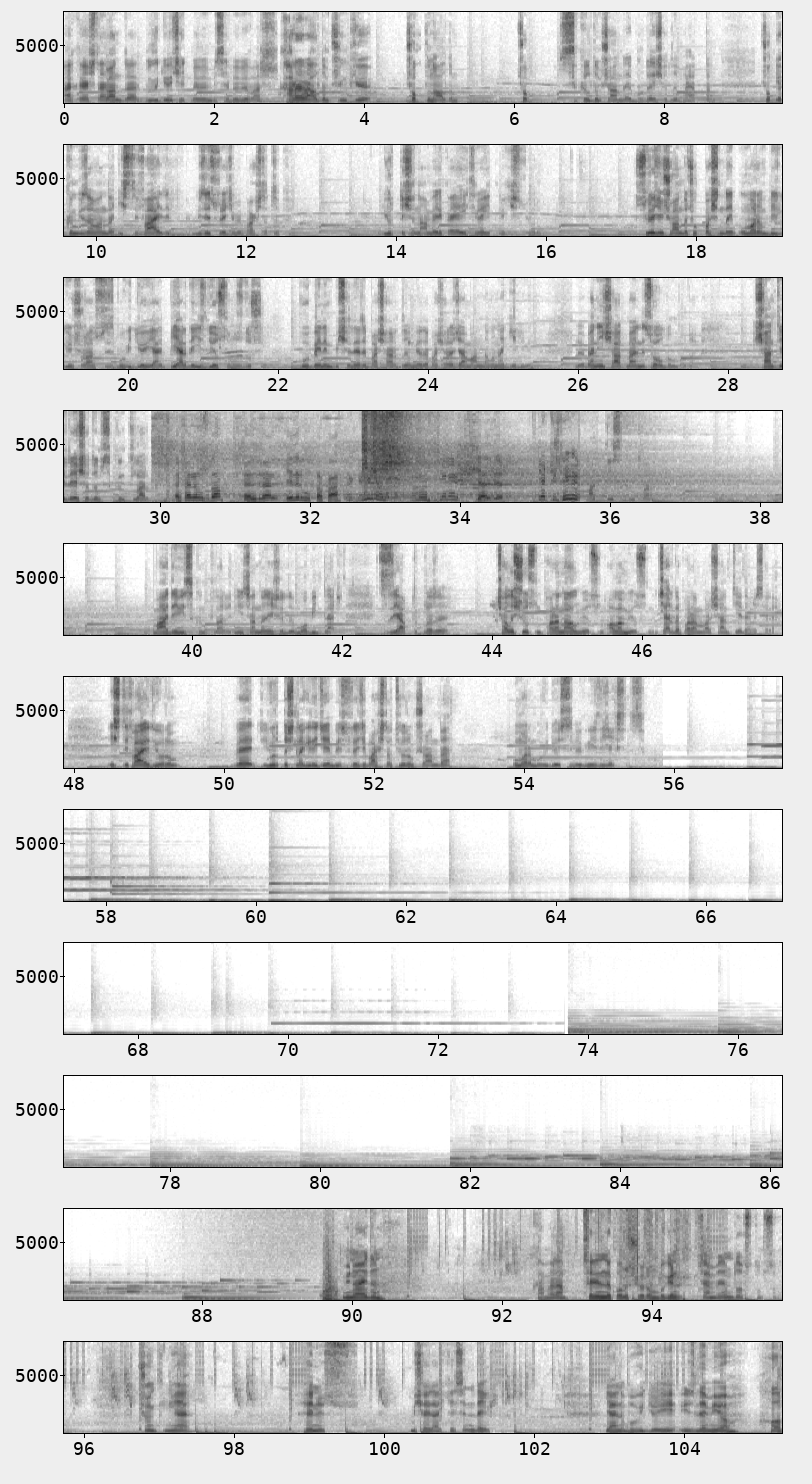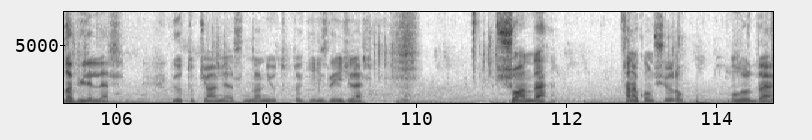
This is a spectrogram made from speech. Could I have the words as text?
Arkadaşlar şu anda bu videoyu çekmemin bir sebebi var. Karar aldım çünkü çok bunaldım. Çok sıkıldım şu anda burada yaşadığım hayattan. Çok yakın bir zamanda istifa edip vize sürecimi başlatıp yurt dışına Amerika'ya eğitime gitmek istiyorum. Sürecin şu anda çok başındayım. Umarım bir gün şu an siz bu videoyu yani bir yerde izliyorsunuzdur. Bu benim bir şeyleri başardığım ya da başaracağım anlamına geliyor. Ben inşaat mühendisi oldum burada. Şantiyede yaşadığım sıkıntılar. Efendim usta, eldiven gelir mutlaka. Gelir de tamam gelir. Geldi. Getirsene. Maddi sıkıntılar. Manevi sıkıntılar, insanların yaşadığı mobbingler, size yaptıkları, çalışıyorsun paranı almıyorsun, alamıyorsun. İçeride param var şantiyede mesela. İstifa ediyorum ve yurt dışına gideceğim bir süreci başlatıyorum şu anda. Umarım bu videoyu siz bir gün izleyeceksiniz. Günaydın. Kameram. Seninle konuşuyorum bugün. Sen benim dostumsun. Çünkü niye? Henüz bir şeyler kesin değil. Yani bu videoyu izlemiyor olabilirler. YouTube camiasından YouTube'daki izleyiciler. Şu anda sana konuşuyorum. Olur da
